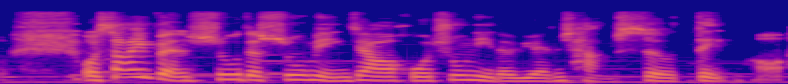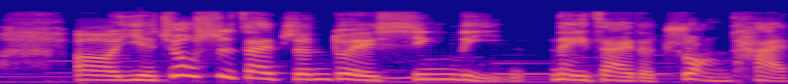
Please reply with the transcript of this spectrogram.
我上一本书的书名叫《活出你的原厂设定》哦，呃，也就是在针对心理内在的状态，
